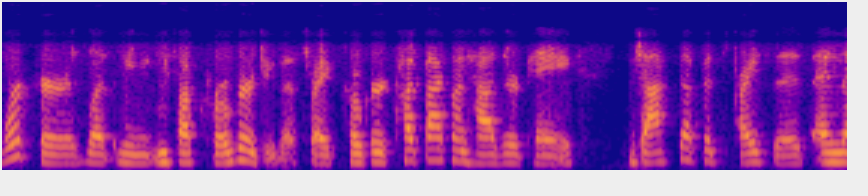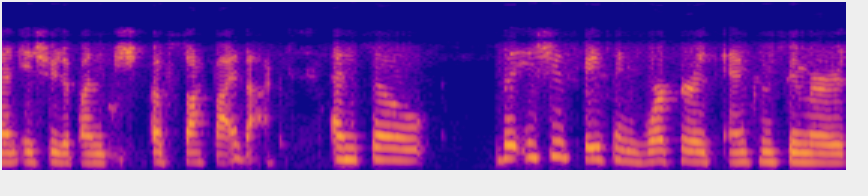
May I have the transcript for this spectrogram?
workers. Let, I mean, we saw Kroger do this, right? Kroger cut back on hazard pay, jacked up its prices, and then issued a bunch of stock buybacks. And so the issues facing workers and consumers,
